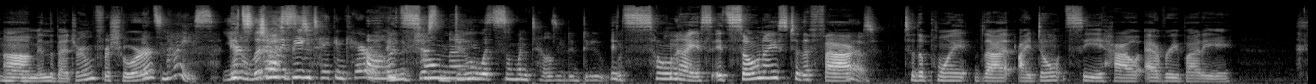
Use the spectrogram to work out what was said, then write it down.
um, in the bedroom for sure. Mm-hmm. it's nice. You're It's literally just- being taken care of, Oh, and you just so do what someone tells you to do. It's so nice. It's so nice to the fact, Yeah. to the point that I don't see how everybody.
